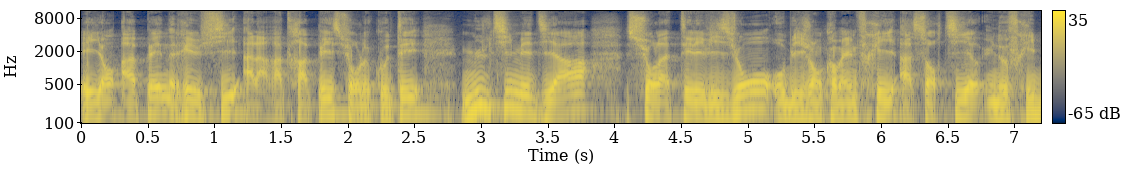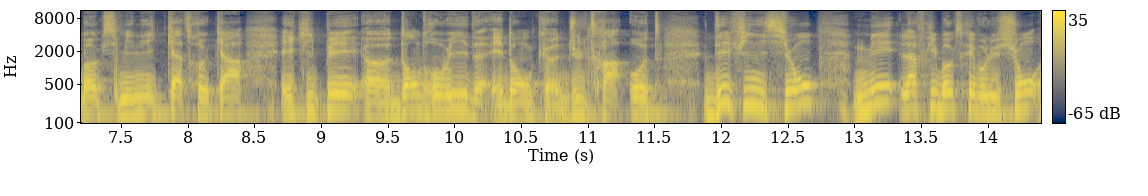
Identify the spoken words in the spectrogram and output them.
ayant à peine réussi à la rattraper sur le côté multimédia, sur la télévision, obligeant quand même Free à sortir une Freebox Mini 4K équipée euh, d'Android et donc d'ultra haute définition, mais la Freebox Révolution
